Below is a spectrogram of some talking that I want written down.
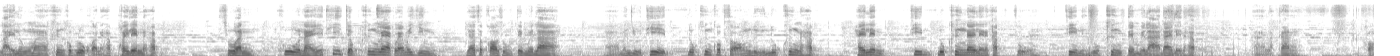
ไหลลงมาครึ่งครบลูกก่อนนะครับ ค่อยเล่นนะครับ ส่วนคู่ไหนที่จบครึ่งแรกแล้วไม่ยิง แล้วสกอร์สูงเต็มเวลาามันอยู่ที่ลูกครึ่งครบ 2 หรือลูกครึ่งนะครับ ให้เล่นที่ลูกครึ่งได้เลยนะครับ สูงที่ 1 ลูกครึ่งเต็มเวลาได้เลยนะครับ หลักการของ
